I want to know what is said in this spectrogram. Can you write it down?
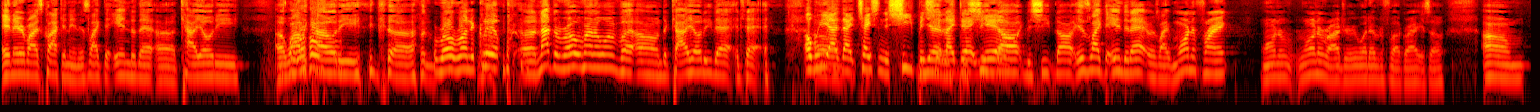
and everybody's clocking in. It's like the end of that, uh, coyote, uh, Wile E. Coyote, uh, Road running clip. uh, not the Roadrunner one, but, um, the coyote that, that, Oh, we had like chasing the sheep and shit the- like the that. Yeah. The sheepdog, the sheepdog. It's like the end of that. It was like morning Frank, morning, morning Roger, whatever the fuck, right? So, um,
